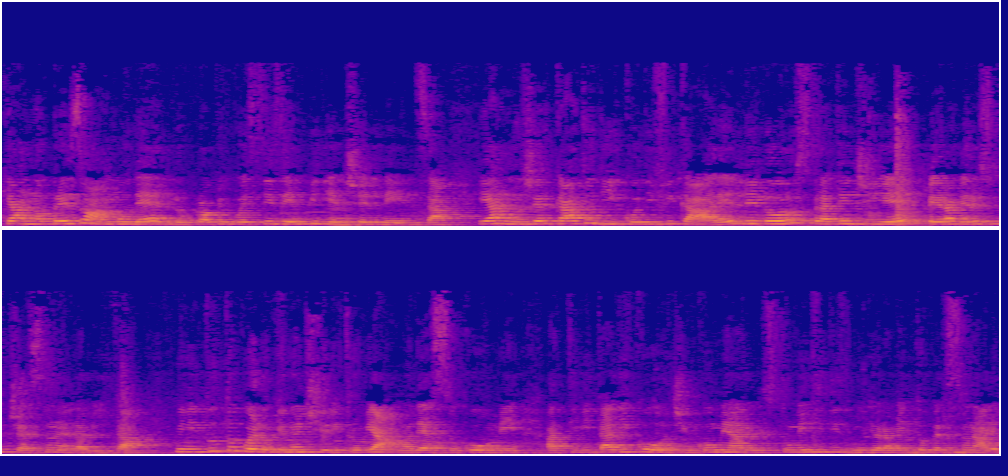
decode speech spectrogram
che hanno preso a modello proprio questi esempi di eccellenza e hanno cercato di codificare le loro strategie per avere successo nella vita. Quindi tutto quello che noi ci ritroviamo adesso come attività di coaching, come strumenti di miglioramento personale,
